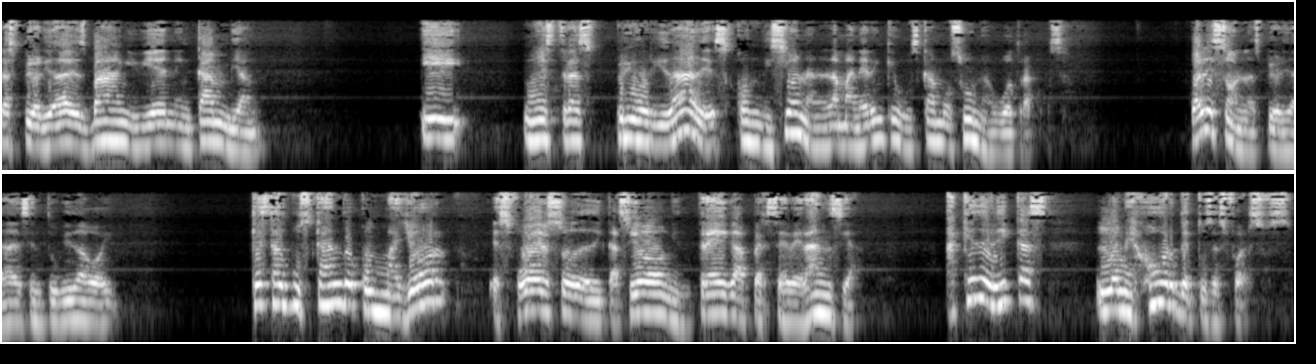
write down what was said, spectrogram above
las prioridades van y vienen, cambian. Y nuestras prioridades condicionan la manera en que buscamos una u otra cosa. ¿Cuáles son las prioridades en tu vida hoy? ¿Qué estás buscando con mayor esfuerzo, dedicación, entrega, perseverancia? ¿A qué dedicas lo mejor de tus esfuerzos?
